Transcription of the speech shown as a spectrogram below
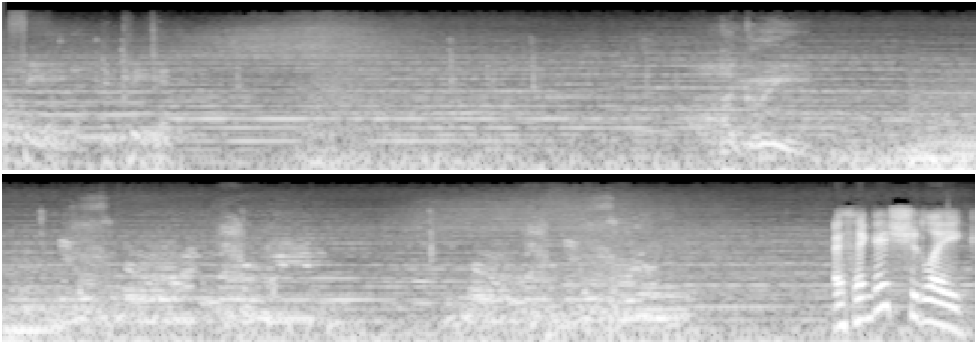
field depleted. Agreed. I I think I should like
